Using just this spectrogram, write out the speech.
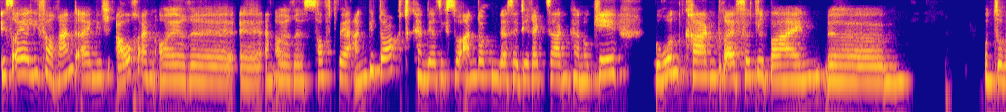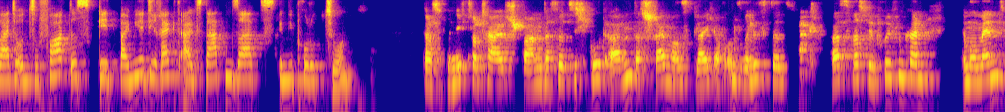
Ist euer Lieferant eigentlich auch an eure, äh, an eure Software angedockt? Kann der sich so andocken, dass er direkt sagen kann, okay, Rundkragen, Dreiviertelbein ähm, und so weiter und so fort. Das geht bei mir direkt als Datensatz in die Produktion. Das finde ich total spannend. Das hört sich gut an. Das schreiben wir uns gleich auf unsere Liste, was, was wir prüfen können. Im Moment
